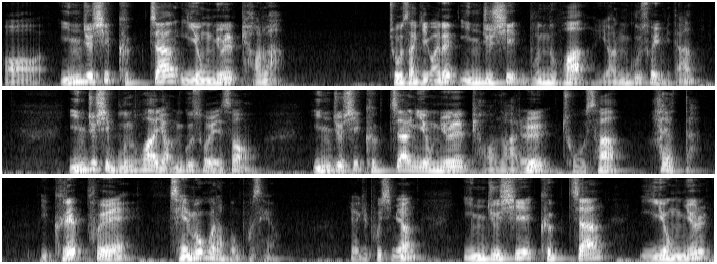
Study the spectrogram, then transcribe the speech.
어, 인주시 극장 이용률 변화. 조사기관은 인주시 문화연구소입니다. 인주시 문화연구소에서 인주시 극장 이용률 변화를 조사하였다. 이 그래프의 제목을 한번 보세요. 여기 보시면 인주시 극장 이용률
